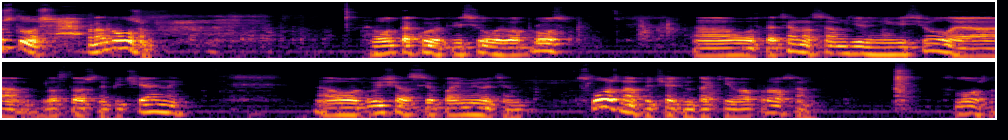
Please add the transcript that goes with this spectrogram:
что ж, продолжим. Вот такой вот веселый вопрос. А, вот, хотя на самом деле не веселый, а достаточно печальный. А вот, вы сейчас все поймете. Сложно отвечать на такие вопросы. Сложно.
